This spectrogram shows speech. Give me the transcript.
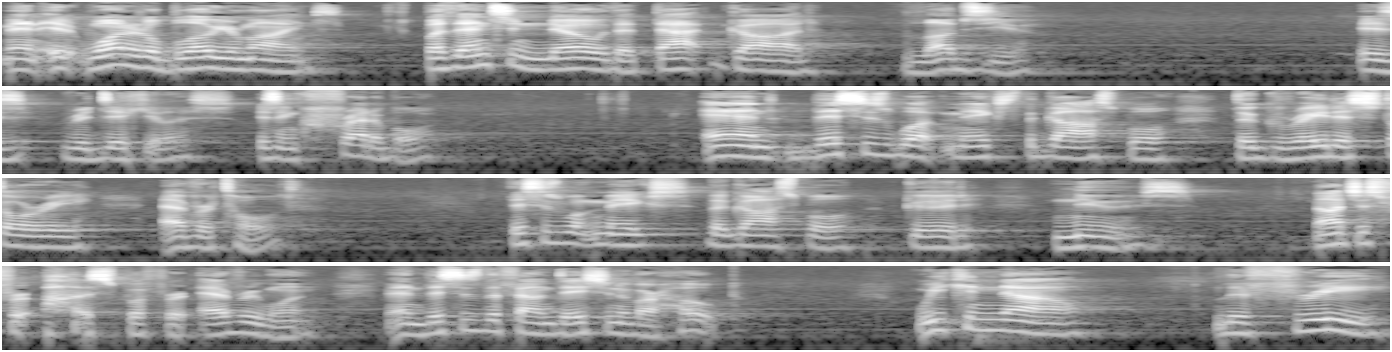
man, it, one, it'll blow your mind. But then to know that that God loves you is ridiculous, is incredible. And this is what makes the gospel the greatest story ever told. This is what makes the gospel good news not just for us, but for everyone. And this is the foundation of our hope. We can now live free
